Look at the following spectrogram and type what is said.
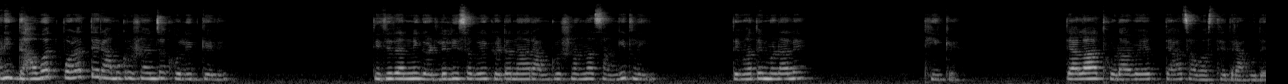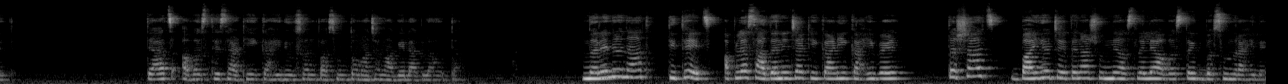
आणि धावत पळत ते रामकृष्णांच्या खोलीत गेले. तिथे त्यांनी घडलेली सगळी घटना रामकृष्णांना सांगितली. तेव्हा ते म्हणाले ठीक आहे. त्याला थोडा वेळ त्याच अवस्थेत राहू देत. त्याच अवस्थेसाठी काही दिवसांपासून तो माझ्या मागे लागला होता. नरेंद्रनाथ तिथेच आपल्या साधनेच्या ठिकाणी काही वेळ तशाच बाह्य चेतनाशून्य असलेल्या अवस्थेत बसून राहिले.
